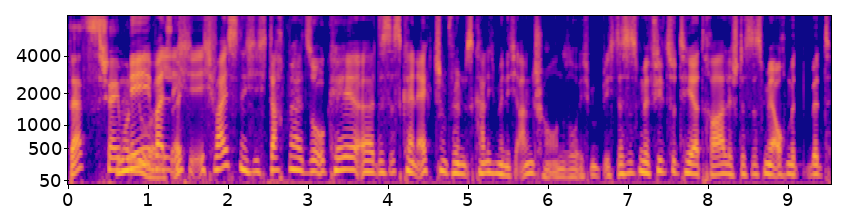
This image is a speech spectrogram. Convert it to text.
That's shame on nee, you. weil ich, ich weiß nicht, ich dachte mir halt so, okay, äh, das ist kein Actionfilm, das kann ich mir nicht anschauen. So. Ich, ich, das ist mir viel zu theatralisch, das ist mir auch mit, mit,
